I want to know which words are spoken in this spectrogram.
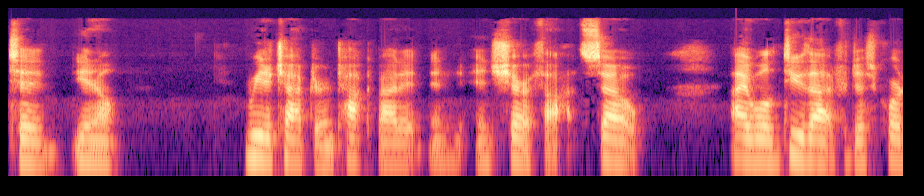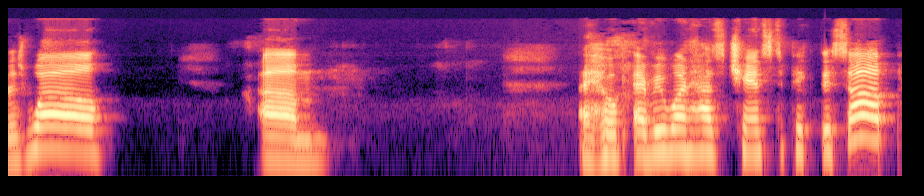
to, you know, read a chapter and talk about it and, and share thoughts. So I will do that for Discord as well. Um, I hope everyone has a chance to pick this up.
